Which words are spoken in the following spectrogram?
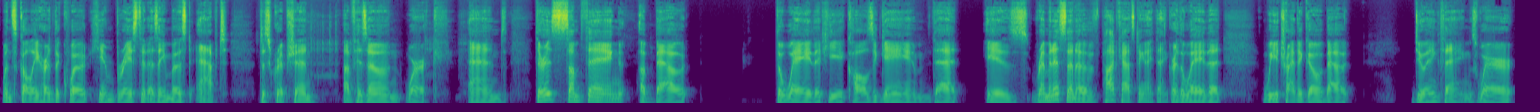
When Scully heard the quote, he embraced it as a most apt description of his own work. And there is something about the way that he calls a game that is reminiscent of podcasting, I think, or the way that we try to go about doing things where,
